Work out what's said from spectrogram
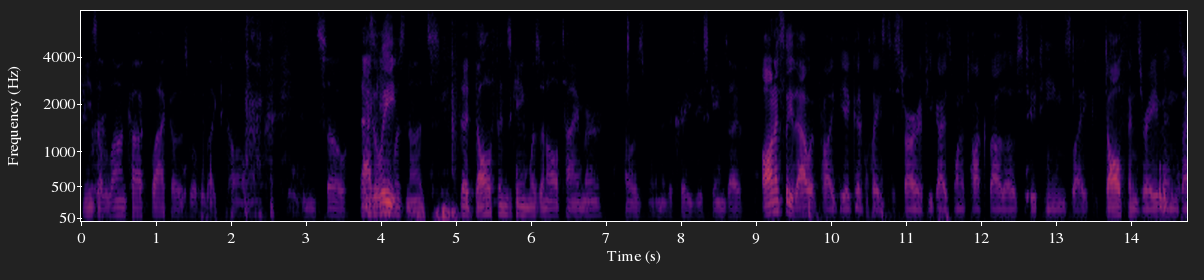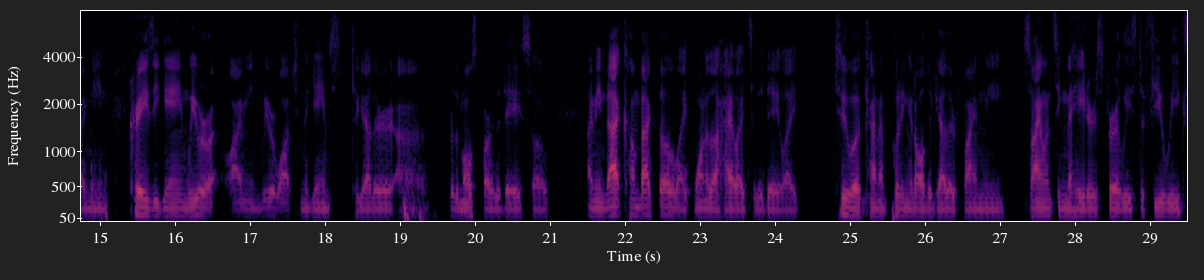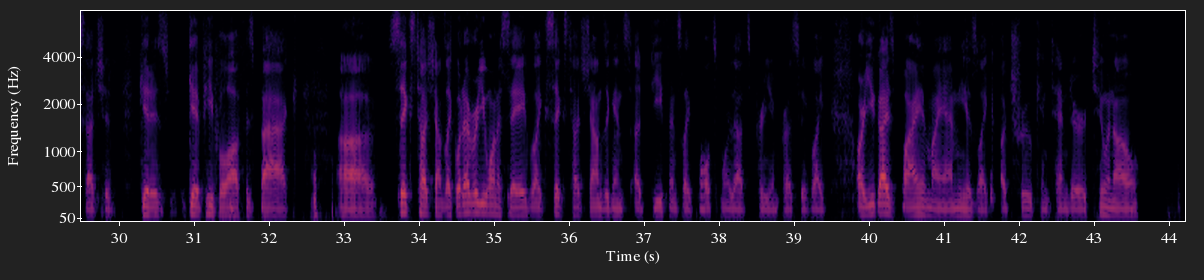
He's a long cock Flacco is what we like to call him. and so that He's game elite. was nuts. The Dolphins game was an all timer. That was one of the craziest games I've Honestly, that would probably be a good place to start if you guys want to talk about those two teams, like Dolphins, Ravens. I mean, crazy game. We were, I mean, we were watching the games together uh, for the most part of the day. So, I mean, that comeback though, like one of the highlights of the day, like Tua kind of putting it all together, finally silencing the haters for at least a few weeks. That should get his get people off his back. Uh, six touchdowns, like whatever you want to say, like six touchdowns against a defense like Baltimore. That's pretty impressive. Like, are you guys buying Miami as like a true contender, two and zero?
